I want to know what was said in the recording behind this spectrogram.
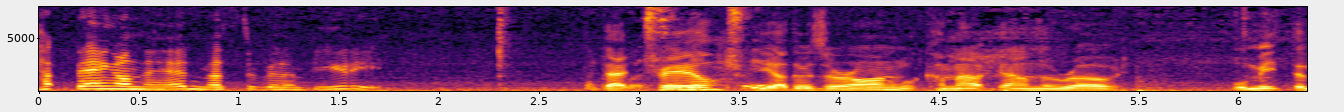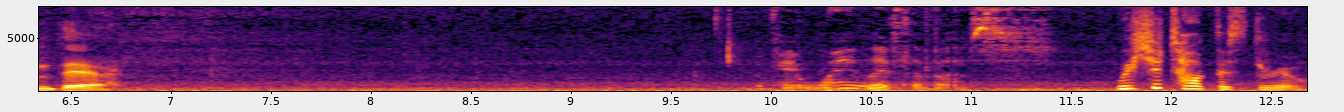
That bang on the head must have been a beauty. but That wasn't trail the others are on will come out down the road. We'll meet them there. Okay, why leave the bus? We should talk this through.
